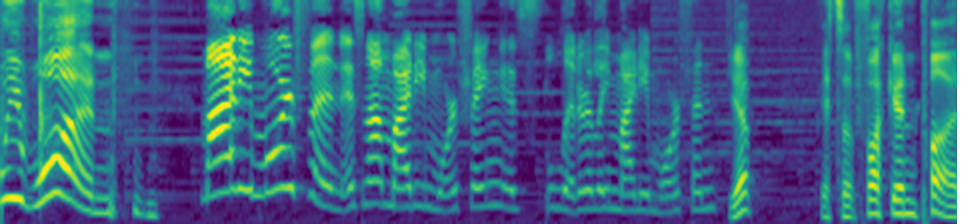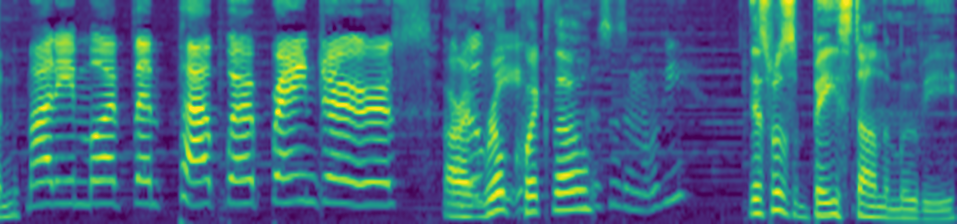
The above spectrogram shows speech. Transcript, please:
we won. Mighty Morphin. It's not Mighty Morphing. It's literally Mighty Morphin. yep. It's a fucking pun. Mighty Morphin Power Rangers. The All right, real quick though. This was a movie? This was based on the movie.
